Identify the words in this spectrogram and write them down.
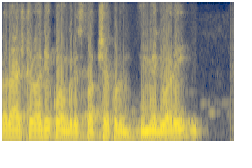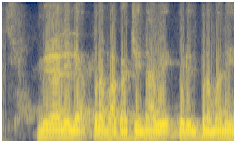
राष्ट्रवादी काँग्रेस पक्षाकडून उमेदवारी मिळालेल्या प्रभागाची नावे पुढील प्रमाणे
